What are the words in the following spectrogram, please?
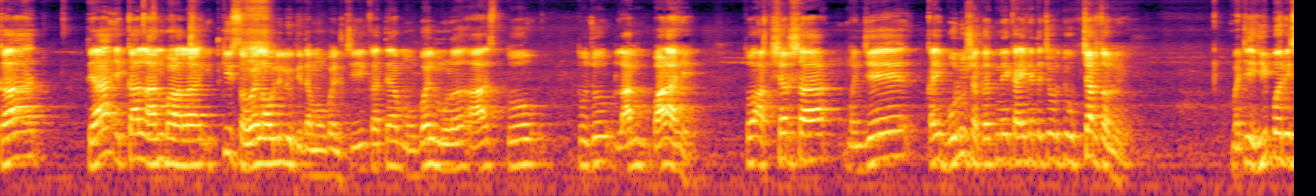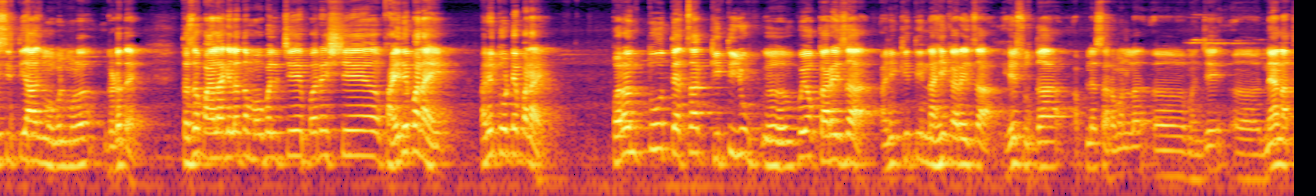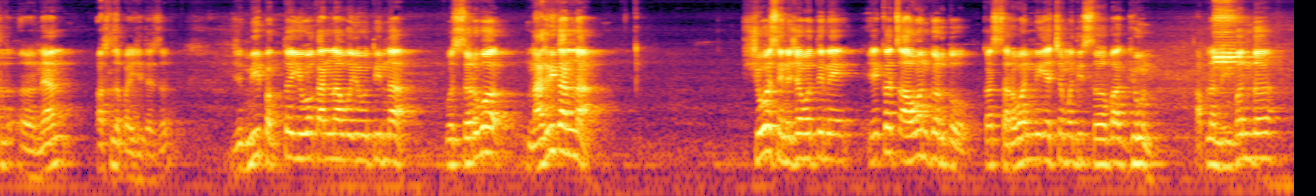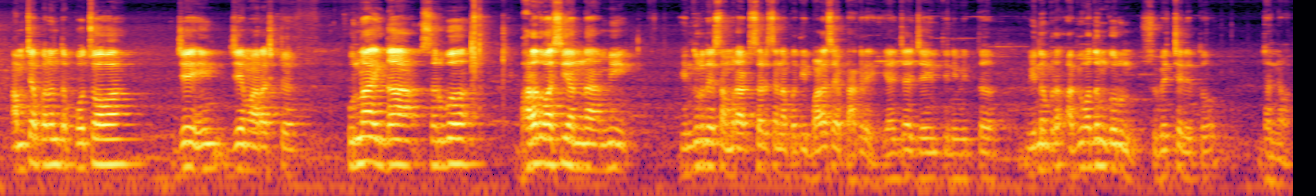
का त्या एका लहान बाळाला इतकी सवय लावलेली होती त्या मोबाईलची का त्या मोबाईलमुळं आज तो तो जो लहान बाळ आहे तो अक्षरशः म्हणजे काही बोलू शकत नाही काही नाही त्याच्यावरती उपचार चालू आहे. म्हणजे ही परिस्थिती आज मोबाईलमुळं घडत आहे. तसं पाहायला गेलं तर मोबाईलचे बरेचसे फायदे पण आहे आणि तोटे पण आहे. परंतु त्याचा किती युग उपयोग करायचा आणि किती नाही करायचा हे सुद्धा आपल्या सर्वांना म्हणजे ज्ञान असलं ज्ञान असलं पाहिजे त्याचं. जे मी फक्त युवकांना व युवतींना व सर्व नागरिकांना शिवसेनेच्या वतीने एकच आवाहन करतो का सर्वांनी याच्यामध्ये सहभाग घेऊन आपला निबंध आमच्यापर्यंत पोचवावा. जय हिंद जय महाराष्ट्र. पुन्हा एकदा सर्व भारतवासियांना मी हिंदुहृदय सम्राट सरसेनापती बाळासाहेब ठाकरे यांच्या जयंतीनिमित्त विनम्र अभिवादन करून शुभेच्छा देतो. धन्यवाद.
